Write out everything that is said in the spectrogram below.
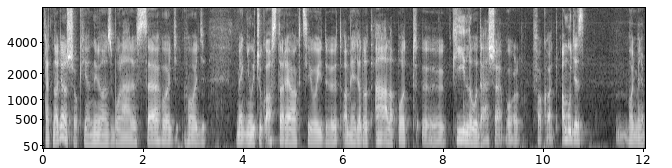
Tehát nagyon sok ilyen nüanszból áll össze, hogy, hogy megnyújtsuk azt a reakcióidőt, ami egy adott állapot kínlódásából fakad. Amúgy ez hogy mondjam,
